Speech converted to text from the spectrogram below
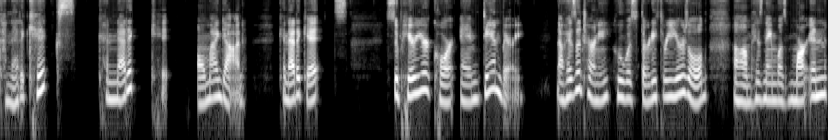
Connecticut's Connecticut. Oh my God. Connecticut's Superior Court in Danbury. Now, his attorney, who was 33 years old, um, his name was Martin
